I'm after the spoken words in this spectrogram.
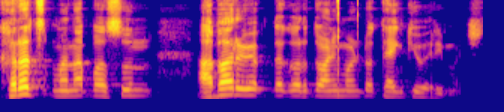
खरंच मनापासून आभार व्यक्त करतो आणि म्हणतो थँक्यू व्हेरी मच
